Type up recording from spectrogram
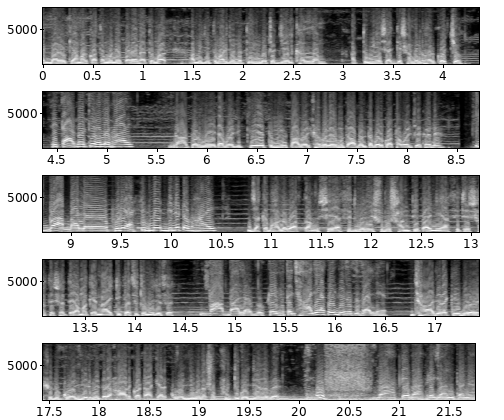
একবারও কি আমার কথা মনে পড়ে না তোমার? আমি যে তোমার জন্য তিন বছর জেল খাল্লাম আর তুমি এসে আজকে স্বামীর ঘর করছ? তারপর কি হলো ভাই? তারপর মেয়েটা বলছে কে তুমি? পাগল ছাগলের মতো আবল তাবল কথা বলছো এখানে? বাবালো পুরো অ্যাসিড মেরে দিলে তো ভাই। যাকে ভালোবাসতাম অ্যাসিড শুধু শান্তি অ্যাসিডের সাথে সাথে আমাকে নাইট্রিক অ্যাসিডও মেরেছে। বাবালো বুকের ভিতরে ঝাঁঝা করে দিয়েছে তাহলে। ঝাঁঝরা কি দেবে শুধু কলজির ভিতরে হাড় কটা আর কলজিগুলো সব ফুটি করে দিয়ে দেবে। বাপরে বাপরে যন্ত্রণা।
